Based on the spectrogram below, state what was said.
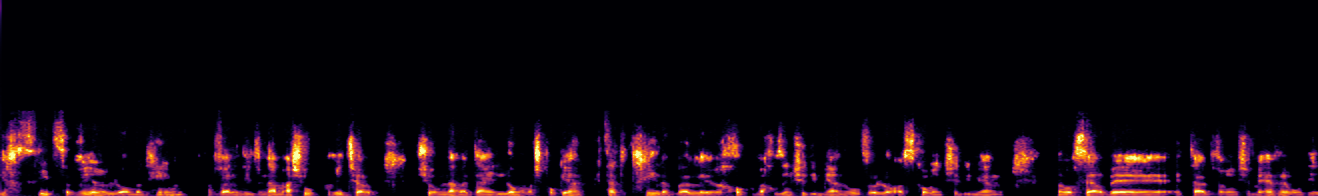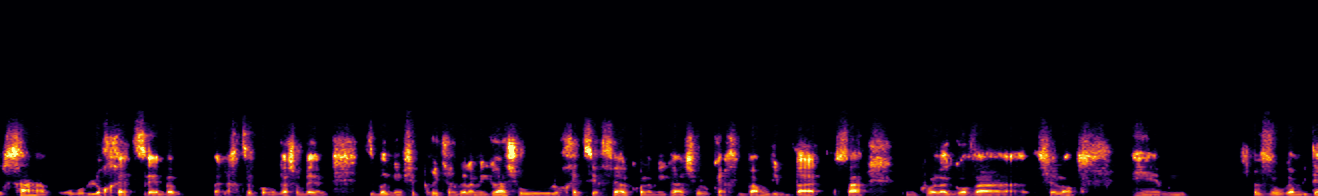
יחסית סביר, לא מדהים, אבל נבנה משהו, פריצ'ארד, שאומנם עדיין לא ממש פוגע, קצת התחיל, אבל רחוק מהאחוזים שדמיינו ולא הסקורינג שדמיינו, הוא עושה הרבה את הדברים שמעבר, הוא נלחם, הוא לוחץ, אה, בלחץ על כל מגרש הרבה זברגים של פריצ'רד על המגרש, הוא לוחץ יפה על כל המגרש, הוא לוקח באונדים בהתקפה עם כל הגובה שלו. אמ, והוא גם מדי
